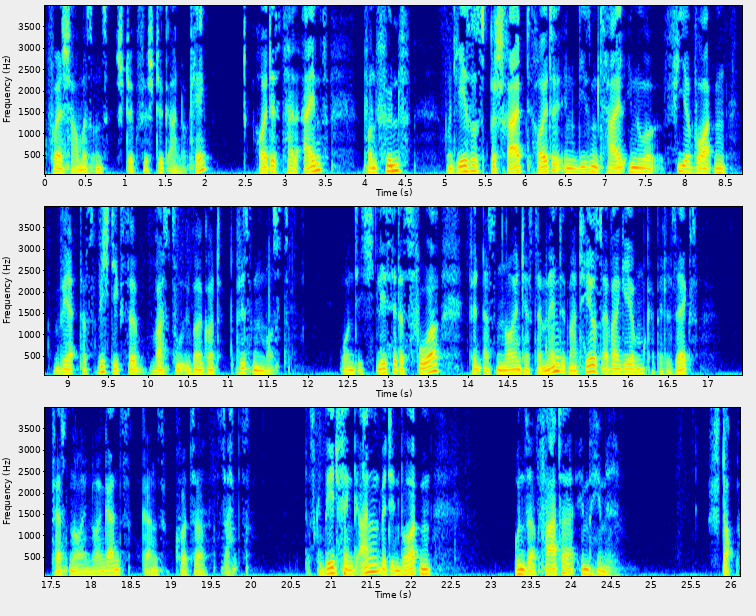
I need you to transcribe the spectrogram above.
vorher schauen wir es uns Stück für Stück an, okay? Heute ist Teil 1 von 5 und Jesus beschreibt heute in diesem Teil in nur vier Worten das Wichtigste, was du über Gott wissen musst. Und ich lese dir das vor, finden das im Neuen Testament, im Matthäus-Evangelium, Kapitel 6, Vers 9. Nur ein ganz, ganz kurzer Satz. Das Gebet fängt an mit den Worten Unser Vater im Himmel. Stopp.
